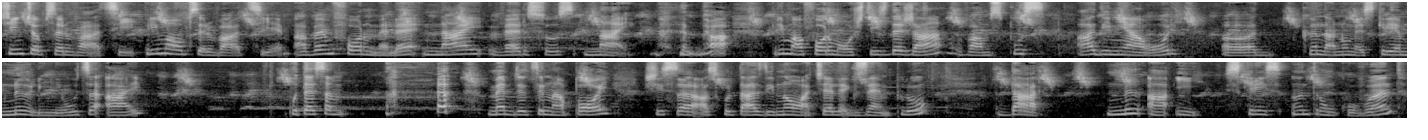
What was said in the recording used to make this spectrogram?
Cinci observații. Prima observație. Avem formele nai versus nai. da, prima formă o știți deja, v-am spus adiniauri, uh, când anume scriem n liniuță, ai. Puteți să mergeți înapoi și să ascultați din nou acel exemplu, dar N-A-I scris într-un cuvânt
